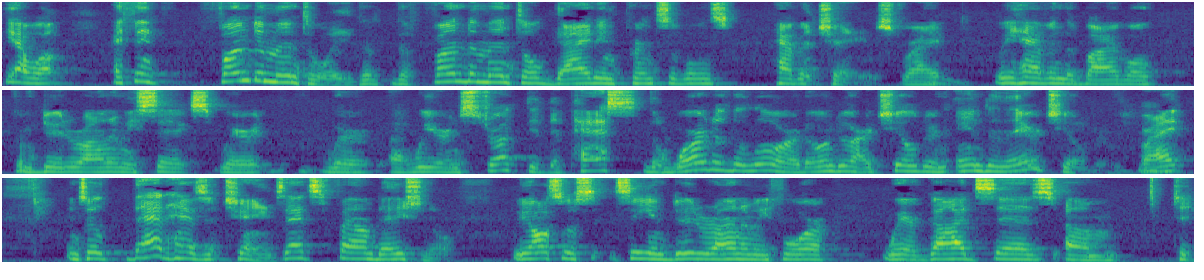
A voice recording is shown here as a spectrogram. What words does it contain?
Yeah, well, I think fundamentally, the, the fundamental guiding principles haven't changed, right? Mm. We have in the Bible from Deuteronomy 6 where, where uh, we are instructed to pass the word of the Lord on to our children and to their children, right? And so that hasn't changed. That's foundational. We also see in Deuteronomy 4 where God says um, to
